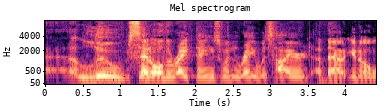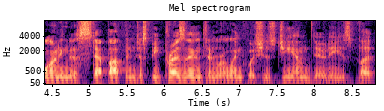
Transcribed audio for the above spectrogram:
Uh, Lou said all the right things when Ray was hired about you know wanting to step up and just be president and relinquish his GM duties, but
